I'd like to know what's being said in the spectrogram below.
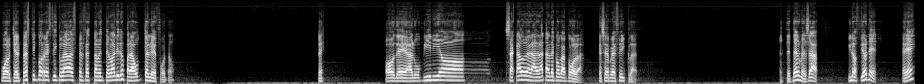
Porque el plástico reciclado es perfectamente válido para un teléfono. O de aluminio sacado de la lata de Coca-Cola, que se reciclan. ¿Entenderme? O sea, y opciones, ¿eh?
